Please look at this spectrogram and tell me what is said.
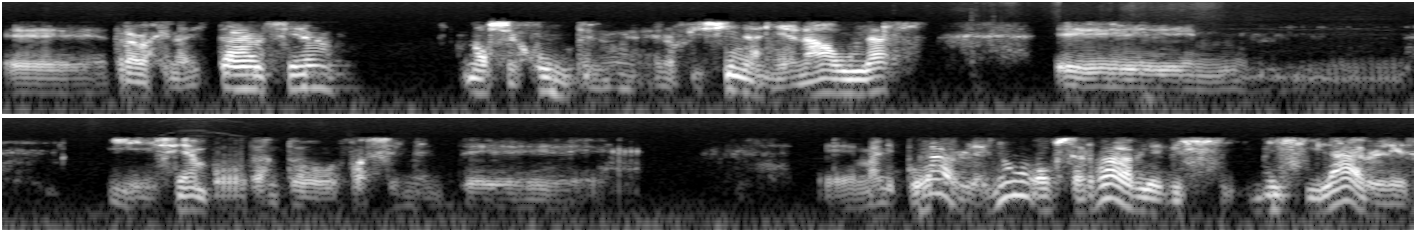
eh, trabajen a distancia, no se junten en oficinas ni en aulas, eh, y sean por lo tanto fácilmente eh, manipulables, ¿no? observables, vigi- vigilables.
